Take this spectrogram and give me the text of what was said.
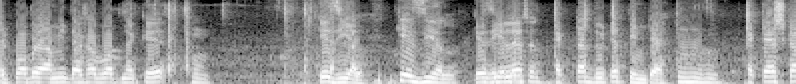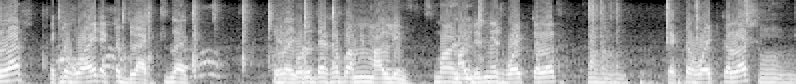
এরপরে আমি দেখাবো আপনাকে হুম। কেজিএল কেজিএল কেজিএল এর একটা দুইটা তিনটা। হুম একটা অ্যাশ কালার একটা হোয়াইট একটা ব্ল্যাক ব্ল্যাক এরপরে দেখাবো আমি মার্লিন। মার্লিনের হোয়াইট কালার হুম একটা হোয়াইট কালার হুম হুম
